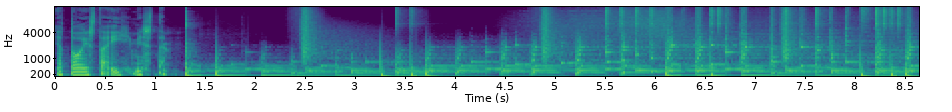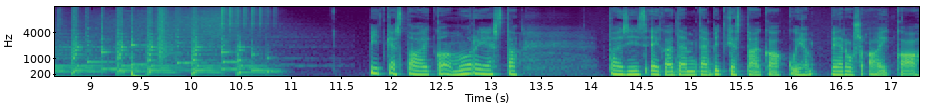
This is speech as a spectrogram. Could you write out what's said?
ja toista ihmistä. Pitkästä aikaa morjesta tai siis ei kai tämä mitään pitkästä aikaa kuin ihan perusaikaa,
